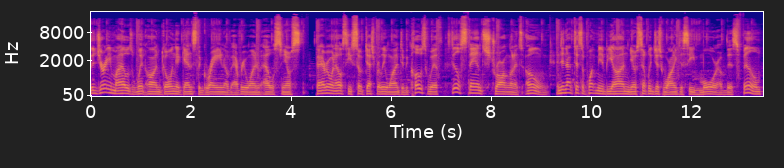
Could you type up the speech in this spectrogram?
the journey Miles went on going against the grain of everyone else, you know, that everyone else he so desperately wanted to be close with still stands strong on its own and did not disappoint me beyond you know simply just wanting to see more of this film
